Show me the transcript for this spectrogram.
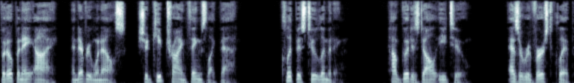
But OpenAI, and everyone else, should keep trying things like that. Clip is too limiting. How good is DAL E2? As a reversed clip,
